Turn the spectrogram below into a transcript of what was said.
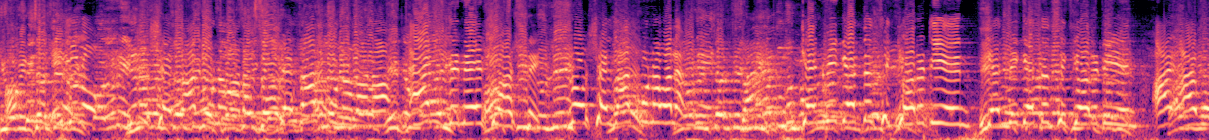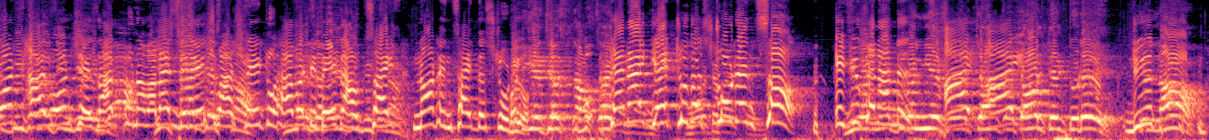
You have insulted me. You have insulted a professor and a leader of people. Can we get the security in? Can we get the security in? I, I And he has want I want. Shehzad Poonawala and Dinesh Varshney to have a debate outside, not inside the studio. But he is just outside. Can I get to the students, sir? If you, can understand. given me a fair I, at all till today. Do you- now,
